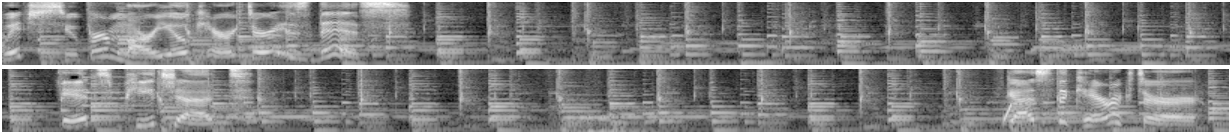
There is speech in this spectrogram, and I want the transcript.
Which Super Mario character is this? It's Peachette. Guess the character.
